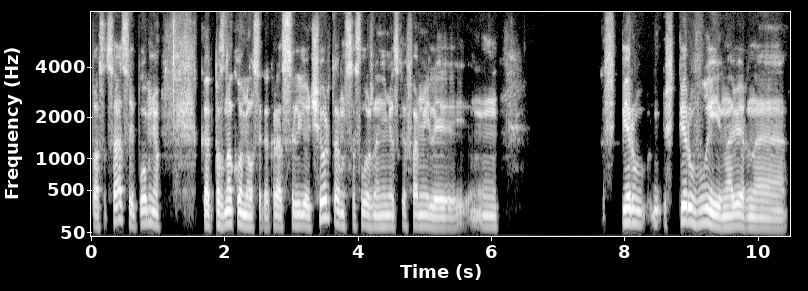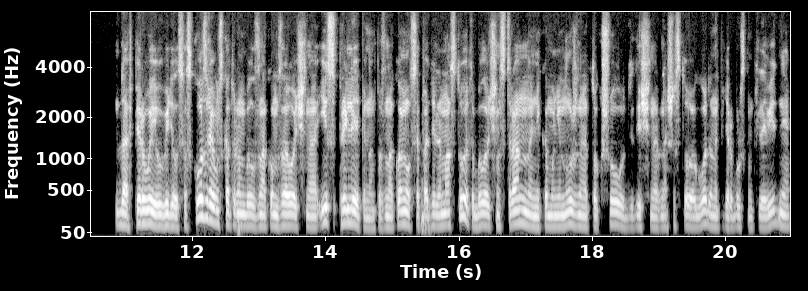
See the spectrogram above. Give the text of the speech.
по ассоциации помню, как познакомился как раз с Ильей Чертом, со сложной немецкой фамилией. Вперв... Впервые, наверное, да, впервые увиделся с Козыревым, с которым был знаком заочно, и с Прилепиным познакомился по телемосту. Это было очень странно, никому не нужное ток-шоу 2006 года на петербургском телевидении,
